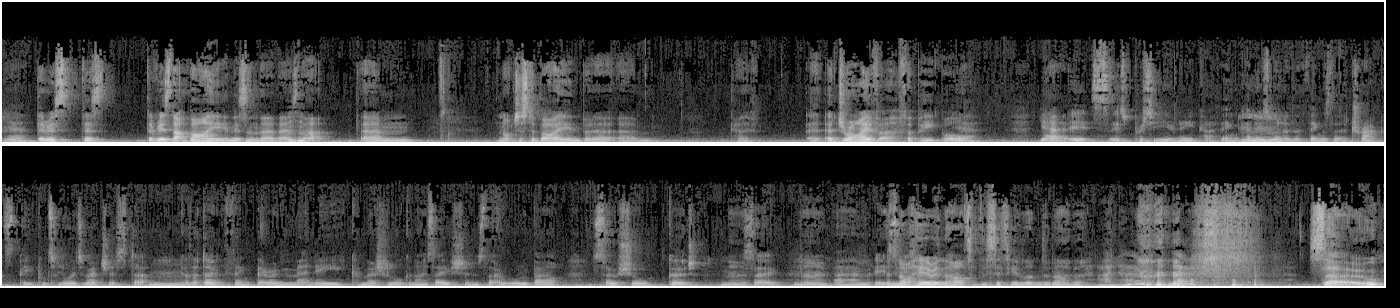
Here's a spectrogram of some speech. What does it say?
Yeah. There is there's there is that buy-in, isn't there? There's Mhm. that um, not just a buy-in, but a um, kind of a, a driver for people. Yeah. Yeah, it's it's pretty unique, I think, and it's Mm. one of the things that attracts people to Lloyd's Register Mm. because I don't think there are many commercial organisations that are all about social good. No, So no. um, it's And not here in the heart of the city of London either. I know. Yes. So,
